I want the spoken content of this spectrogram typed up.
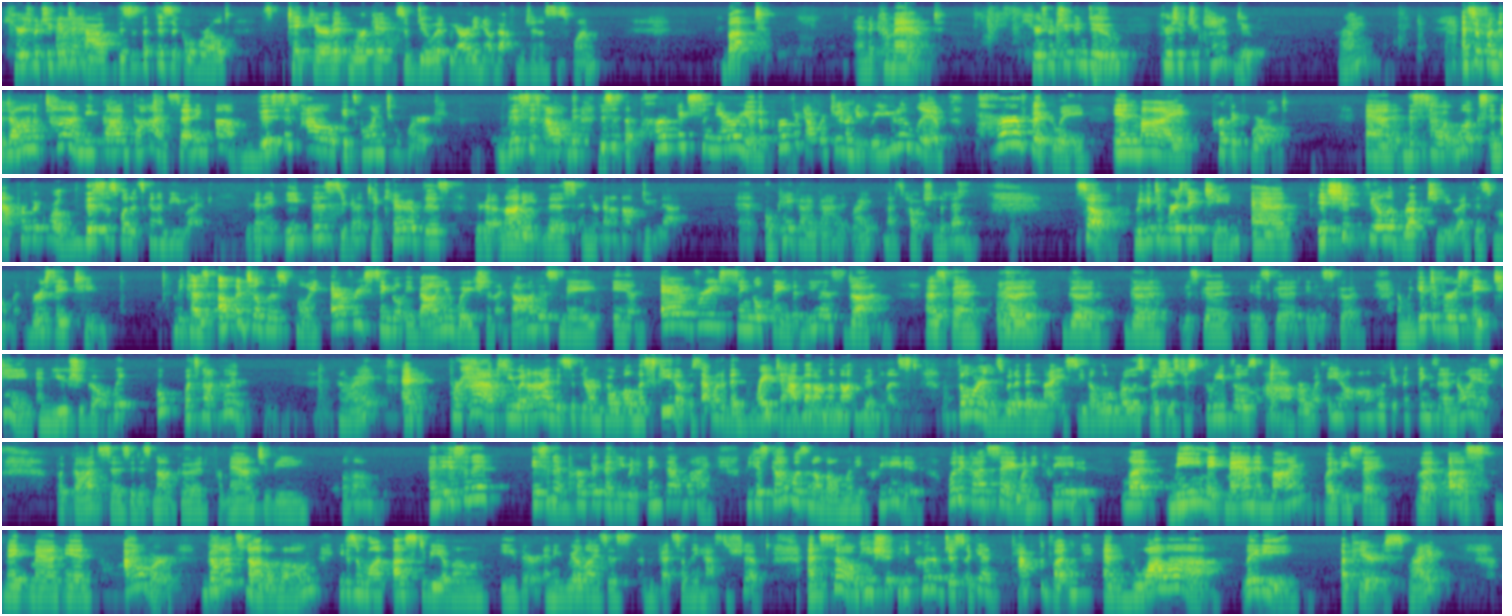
Here's what you get to have. This is the physical world take care of it, work it, subdue it. We already know that from Genesis 1. But, and a command. Here's what you can do, here's what you can't do, right? And so from the dawn of time, we've got God setting up. This is how it's going to work. This is how this is the perfect scenario, the perfect opportunity for you to live perfectly in my perfect world. And this is how it looks in that perfect world. This is what it's going to be like. You're going to eat this, you're going to take care of this, you're going to not eat this, and you're going to not do that. And okay, God got it, right? That's how it should have been. So we get to verse 18, and it should feel abrupt to you at this moment. Verse 18. Because up until this point, every single evaluation that God has made in every single thing that He has done has been good, good, good, it is good, it is good, it is good. And we get to verse 18, and you should go, wait, oh, what's not good? All right. And perhaps you and I would sit there and go, well, mosquitoes, that would have been great to have that on the not good list. Thorns would have been nice, you know, little rose bushes, just leave those off, or what, you know, all the different things that annoy us. But God says it is not good for man to be alone. And isn't it? Isn't it mm-hmm. perfect that he would think that? Why? Because God wasn't alone when he created. What did God say when he created? Let me make man in my, what did he say? Let us make man in our. God's not alone. He doesn't want us to be alone either. And he realizes that something has to shift. And so he should he could have just again tapped the button and voila, lady appears, right?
